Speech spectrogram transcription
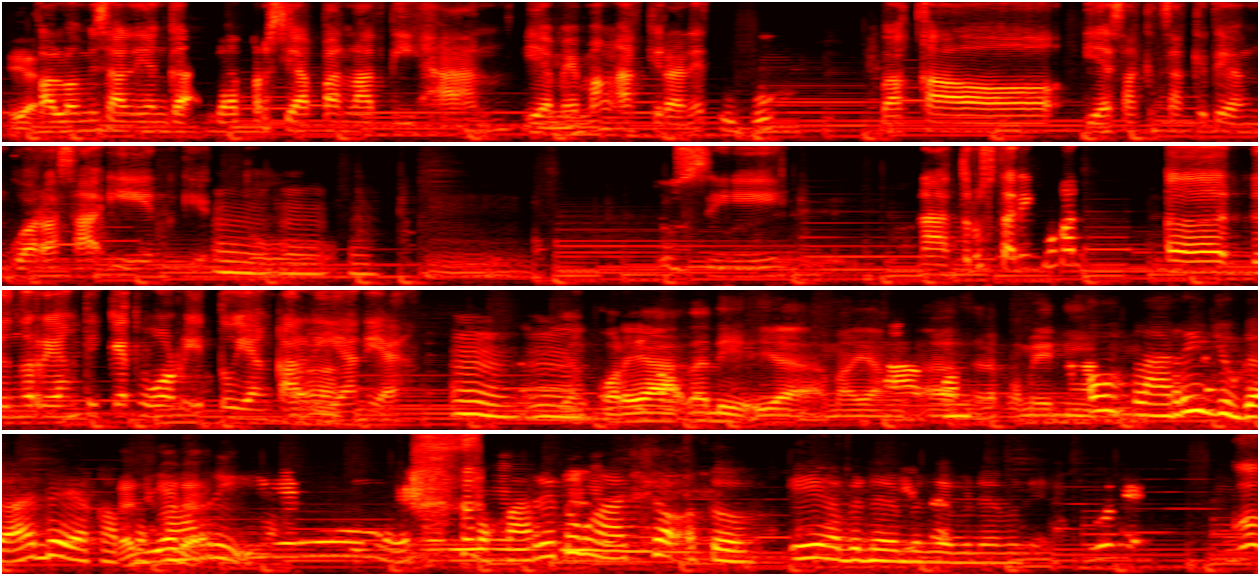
Iya. kalau misalnya nggak ada persiapan latihan ya Hmm. memang akhirannya tubuh bakal ya sakit-sakit yang gua rasain gitu Hmm, hmm, hmm. hmm. itu sih nah terus tadi gua kan eh, denger yang tiket war itu yang kalian ya Hmm, hmm. yang Korea tadi ya sama yang Ah, uh, up komedi Oh, lari juga ada ya Kak Dan juga ada. Pokari. Pokari tuh ngaco tuh. Iya bener Iya. bener bener bener. gue gue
